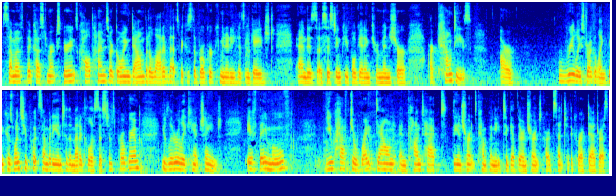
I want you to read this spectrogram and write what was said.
some of the customer experience call times are going down, but a lot of that's because the broker community has engaged and is assisting people getting through MNsure. Our counties are really struggling because once you put somebody into the medical assistance program, you literally can't change. If they move, you have to write down and contact the insurance company to get their insurance card sent to the correct address.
